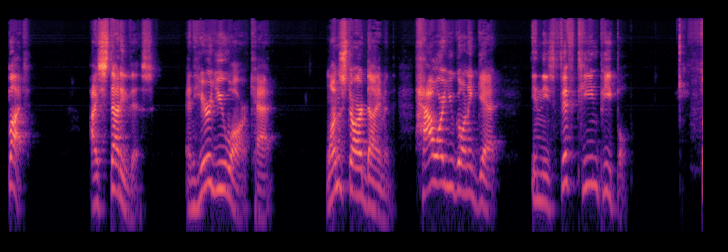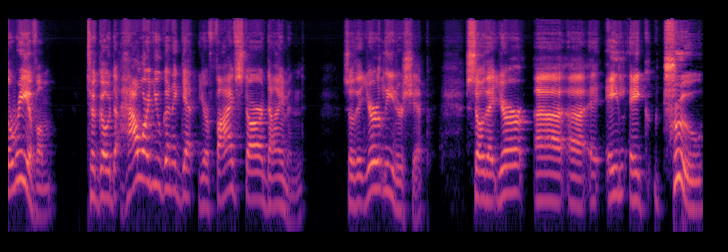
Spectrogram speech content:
But I study this. And here you are, Kat, one star diamond. How are you going to get in these 15 people, three of them to go? How are you going to get your five star diamond so that your leadership, so that you're uh, uh, a, a true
